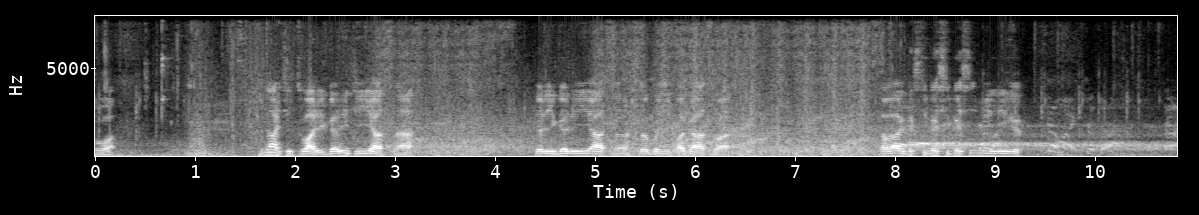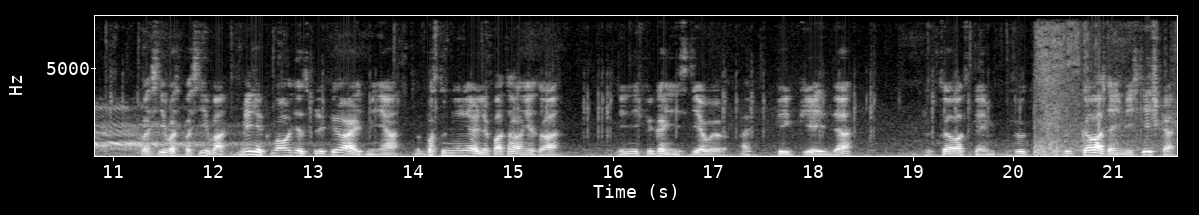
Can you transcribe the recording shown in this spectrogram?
О. Нате, твари, горите ясно, а? Гори, гори ясно, чтобы не погасло. Давай, гаси, гаси, гаси, Мелик. Спасибо, спасибо. Мелик молодец, прикрывает меня. Ну просто у меня реально патрона нету, а? Я нифига не сделаю. Офигеть, да? Жутковатое, жут, жутковатое местечко.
